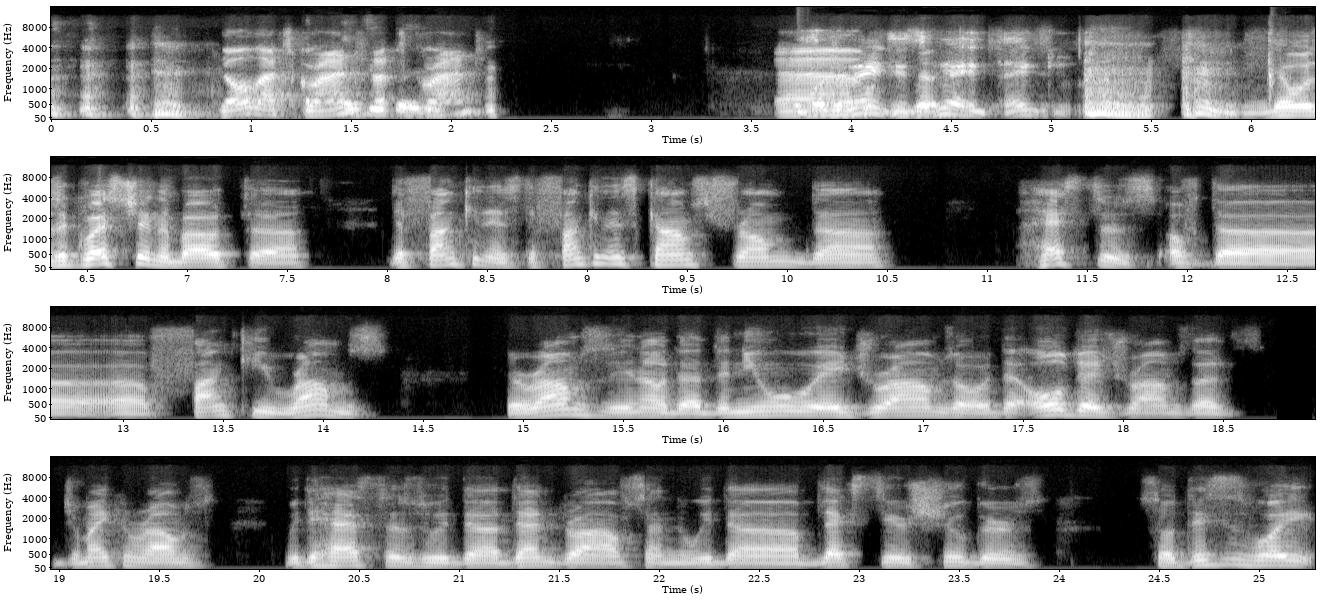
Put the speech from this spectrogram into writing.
no, that's grand. That's grand. Uh, great. It's great. Thank you. there was a question about uh, the funkiness. The funkiness comes from the esters of the uh, funky rums. The rums, you know, the, the new age rums or the old age rums, the Jamaican rums with the esters, with the dendrops and with the black steer sugars. So this is why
